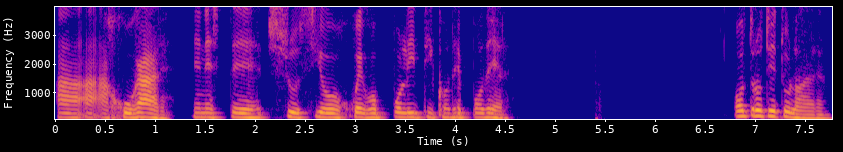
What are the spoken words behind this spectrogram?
a, jugar en este sucio juego político de poder. Otro titular.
